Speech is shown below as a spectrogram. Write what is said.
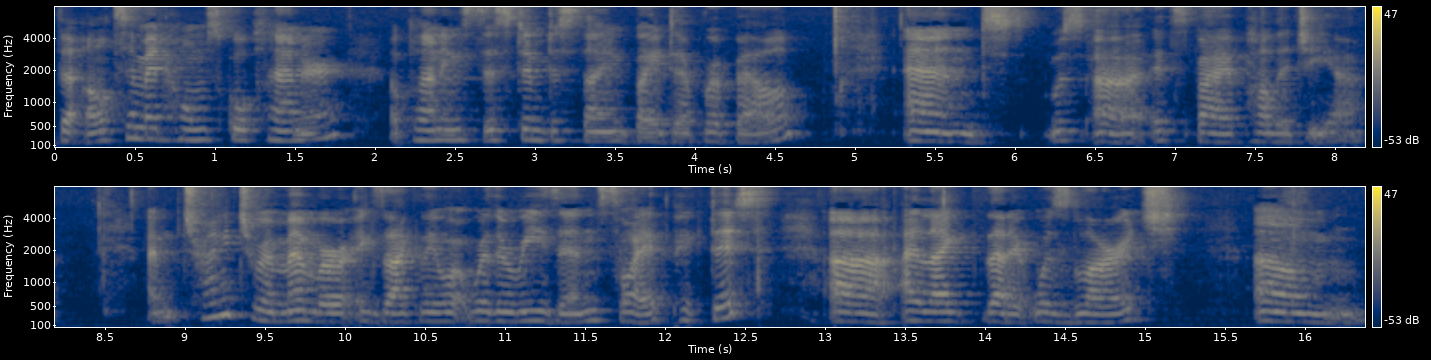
the Ultimate Homeschool Planner, a planning system designed by Deborah Bell, and was uh, it's by Apologia. I'm trying to remember exactly what were the reasons why I picked it. Uh, I liked that it was large. Um,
